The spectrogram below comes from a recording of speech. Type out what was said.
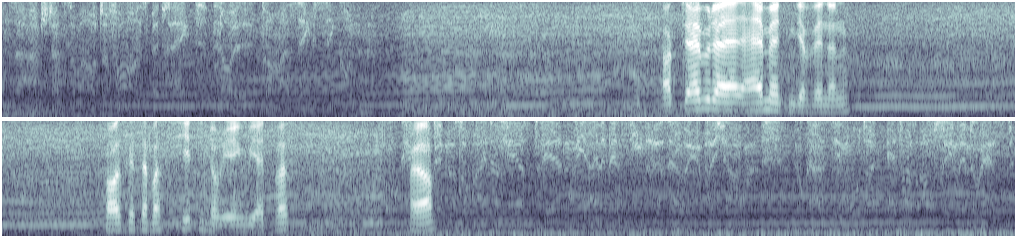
Unser Abstand zum Auto vor uns beträgt 0,6 Sekunden. Aktuell würde Hamilton gewinnen. Vorausgesetzt, da passiert nicht noch irgendwie etwas. Ja. wenn du so weiterfährst, werden wir eine Benzinreserve übrig haben. Du kannst den Motor etwas aufdrehen, wenn du willst.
